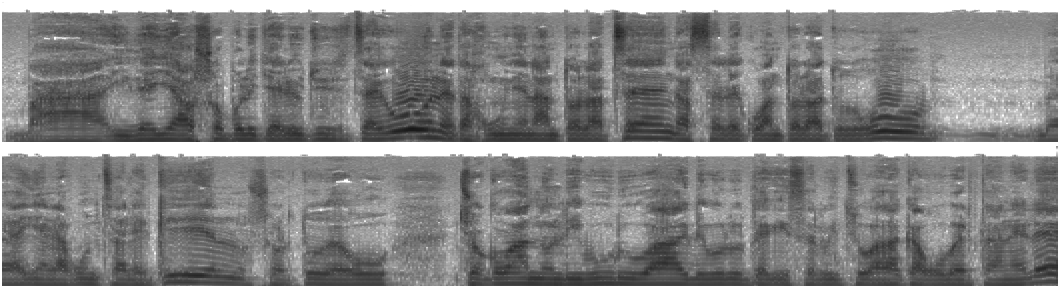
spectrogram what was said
ba, ideia oso politia iruditu zitzaigun, eta junginen antolatzen, gazteleku antolatu dugu, beraien laguntzarekin, sortu dugu txoko bat non liburuak, liburutegi zerbitzu badakagu bertan ere,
